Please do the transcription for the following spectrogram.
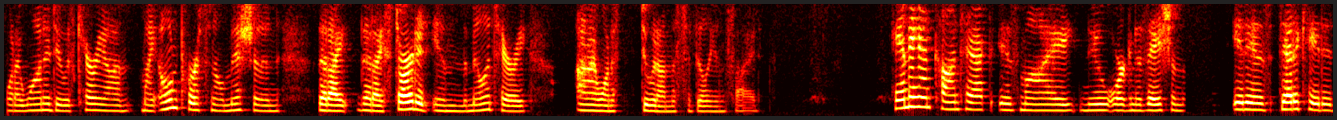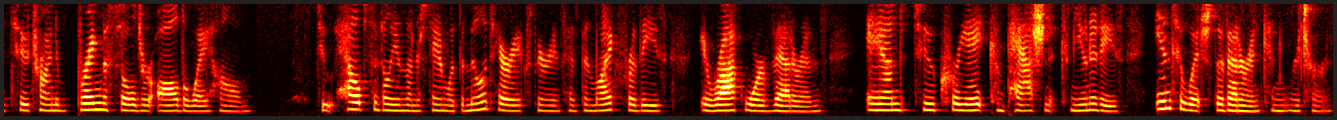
What I want to do is carry on my own personal mission that I, that I started in the military, and I want to do it on the civilian side. Hand to Hand Contact is my new organization. It is dedicated to trying to bring the soldier all the way home, to help civilians understand what the military experience has been like for these Iraq War veterans, and to create compassionate communities into which the veteran can return.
